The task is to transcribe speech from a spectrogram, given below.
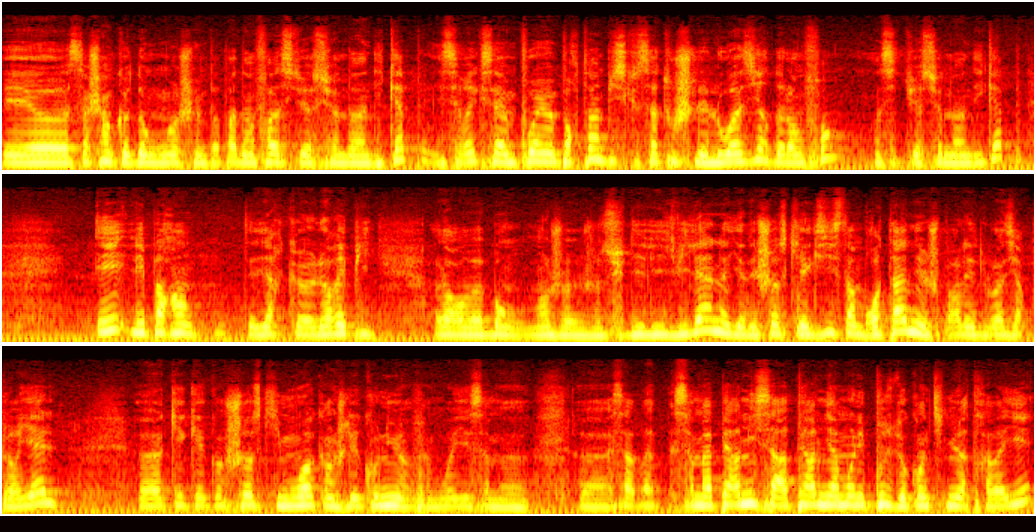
Et euh, sachant que donc, moi je suis un papa d'enfant en situation de handicap, et c'est vrai que c'est un point important puisque ça touche le loisir de l'enfant en situation de handicap et les parents, c'est-à-dire que le répit. Alors bon, moi je, suis d'île Vilaine, il y a des choses qui existent en Bretagne, je parlais de loisirs pluriels, qui est quelque chose qui, moi, quand je l'ai connu, vous voyez, ça m'a ça, permis, ça a permis à mon épouse de continuer à travailler.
